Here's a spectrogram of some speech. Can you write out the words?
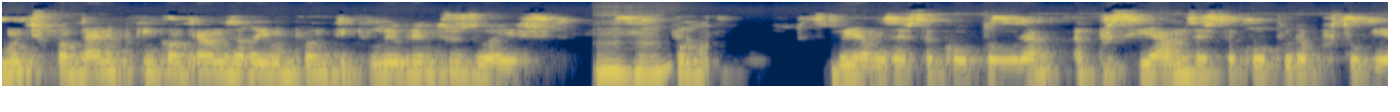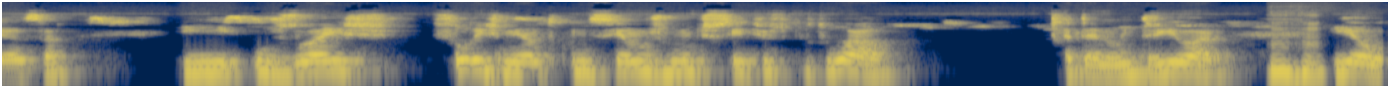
muito espontâneo porque encontramos ali um ponto de equilíbrio entre os dois. Uhum. Porque percebemos esta cultura, apreciámos esta cultura portuguesa e os dois, felizmente, conhecemos muitos sítios de Portugal, até no interior. Uhum. E eu,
